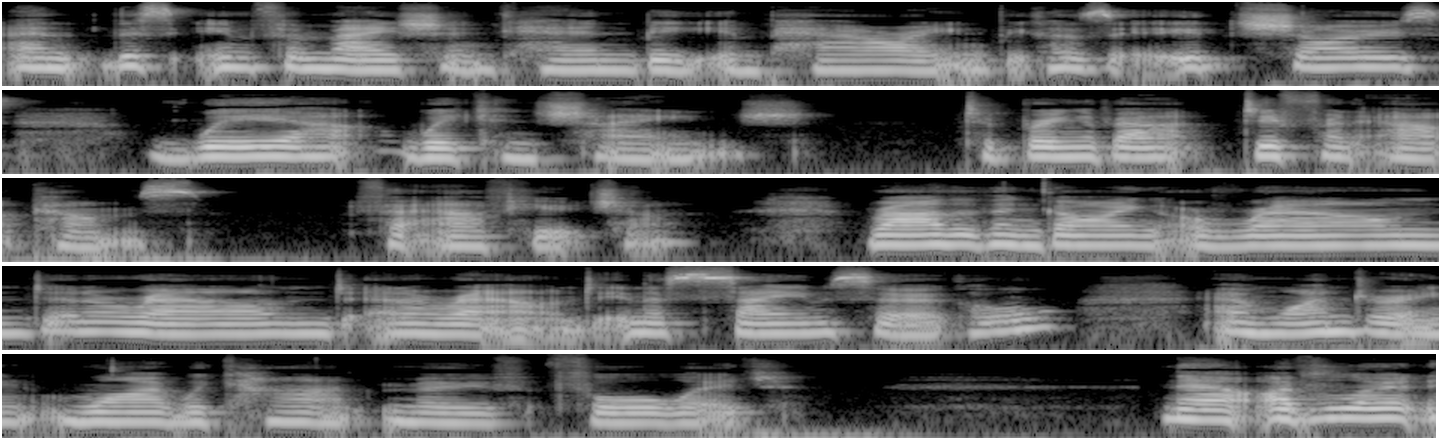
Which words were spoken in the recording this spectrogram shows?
And this information can be empowering because it shows where we can change to bring about different outcomes for our future rather than going around and around and around in the same circle and wondering why we can't move forward. Now, I've learnt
